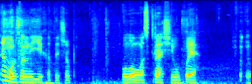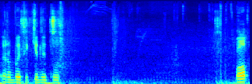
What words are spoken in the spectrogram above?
А можна не їхати, щоб було у вас краще УП. Робити кіди тут. Оп.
